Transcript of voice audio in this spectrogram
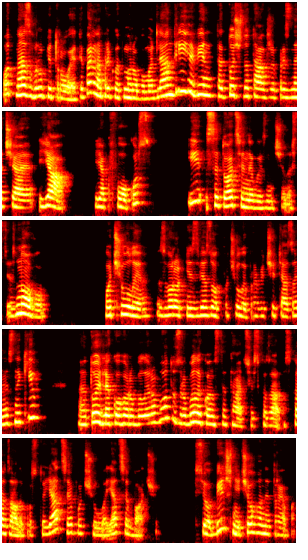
От нас в групі троє. Тепер, наприклад, ми робимо для Андрія, він так, точно так же призначає я як фокус і ситуація невизначеності. Знову почули зворотній зв'язок, почули про відчуття замісників. Е, Той, для кого робили роботу, зробили констатацію, сказали, сказали просто я це почула, я це бачу. Все, більш нічого не треба.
